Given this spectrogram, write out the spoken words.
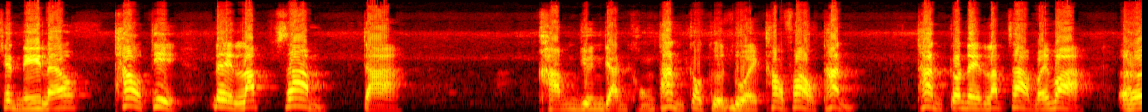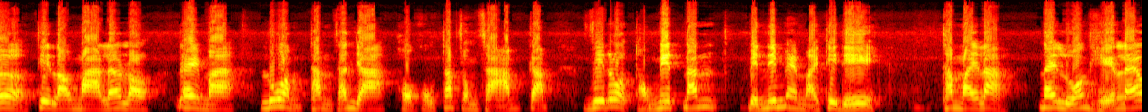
เช่นนี้แล้ว เท่าที่ได้รับทราบจากคำยืนยันของท่านก็คือโดยเข้าเฝ้าท่าน ท่านก็ได้รับทราบไว้ว่า เออ ที่เรามาแล้วเราได้มาร่วมทำสัญญา 66 ทับ 23 กับ วิโรธทองมิตรนั้น เป็นนิมิตหมายที่ดีทำไมล่ะ ในหลวงเห็นแล้ว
